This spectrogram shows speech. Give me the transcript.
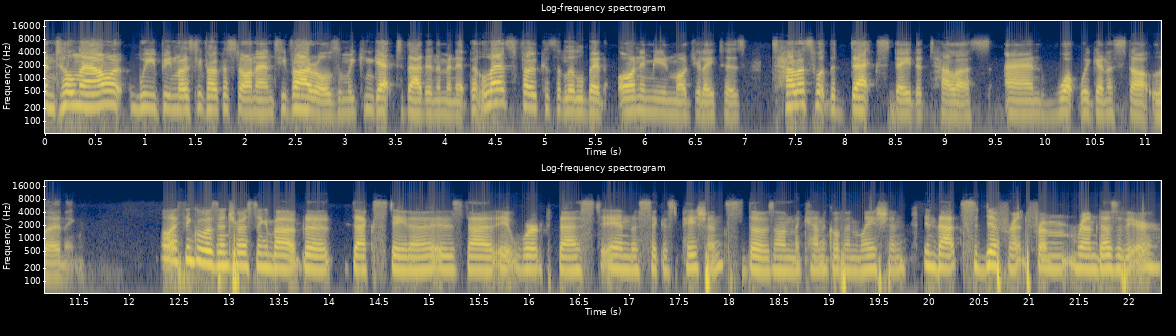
until now, we've been mostly focused on antivirals, and we can get to that in a minute. But let's focus a little bit on immune modulators. Tell us what the DEX data tell us and what we're going to start learning. Well, I think what was interesting about the DEX data is that it worked best in the sickest patients, those on mechanical ventilation. And that's different from remdesivir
